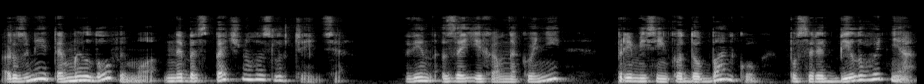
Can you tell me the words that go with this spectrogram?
Розумієте, ми ловимо небезпечного злочинця. Він заїхав на коні прямісінько до банку посеред білого дня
